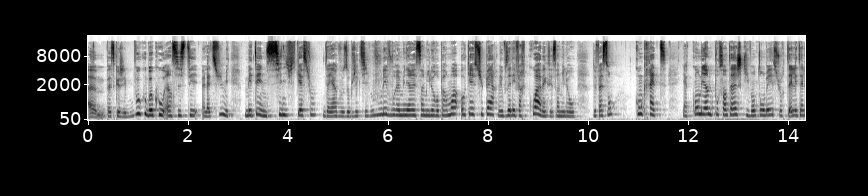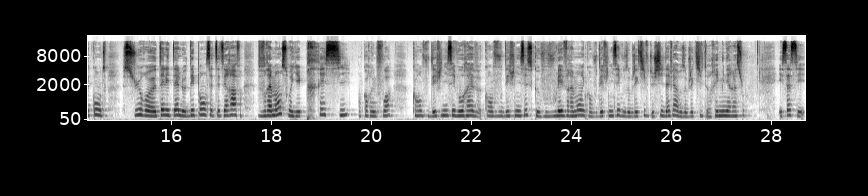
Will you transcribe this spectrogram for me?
euh, parce que j'ai beaucoup, beaucoup insisté là-dessus, mais mettez une signification derrière vos objectifs. Vous voulez vous rémunérer 5000 euros par mois? Ok, super, mais vous allez faire quoi avec ces 5000 euros? De façon concrète. Il y a combien de pourcentages qui vont tomber sur tel et tel compte, sur euh, telle et telle dépense, etc. Vraiment, soyez précis, encore une fois, quand vous définissez vos rêves, quand vous définissez ce que vous voulez vraiment et quand vous définissez vos objectifs de chiffre d'affaires, vos objectifs de rémunération. Et ça, c'est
